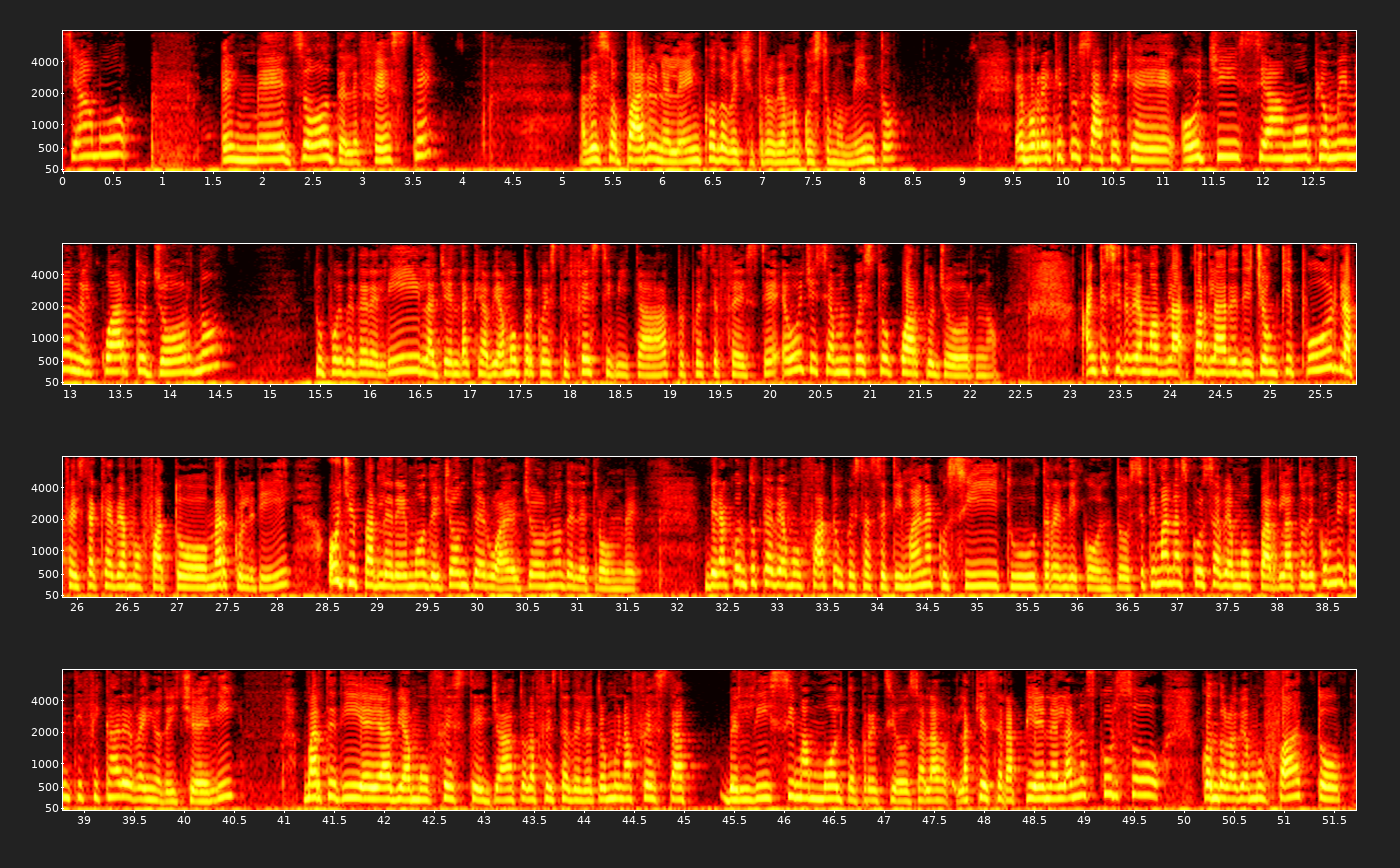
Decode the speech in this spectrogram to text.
Siamo in mezzo delle feste. Adesso appare un elenco dove ci troviamo in questo momento e vorrei che tu sappi che oggi siamo più o meno nel quarto giorno. Tu puoi vedere lì l'agenda che abbiamo per queste festività, per queste feste e oggi siamo in questo quarto giorno. Anche se dobbiamo parlare di John Kippur, la festa che abbiamo fatto mercoledì, oggi parleremo di John Teruah, il giorno delle trombe. Vi racconto che abbiamo fatto in questa settimana così tu ti rendi conto. Settimana scorsa abbiamo parlato di come identificare il regno dei cieli. Martedì abbiamo festeggiato la festa delle trombe, una festa bellissima, molto preziosa. La, la chiesa era piena. L'anno scorso, quando l'abbiamo fatto,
